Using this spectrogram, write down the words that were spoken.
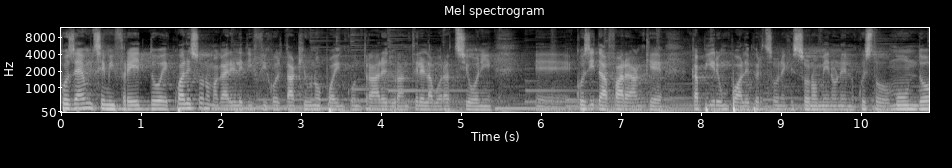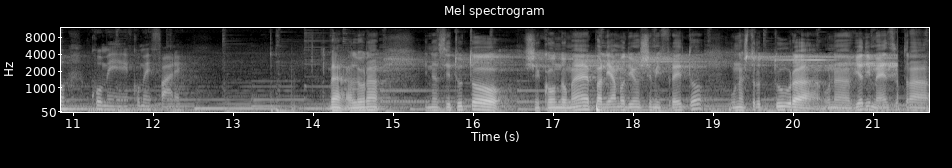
cos'è un semifreddo e quali sono magari le difficoltà che uno può incontrare durante le lavorazioni, eh, così da fare anche capire un po' alle persone che sono meno in questo mondo come, come fare. Beh, allora innanzitutto secondo me parliamo di un semifreddo, una struttura, una via di mezzo tra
